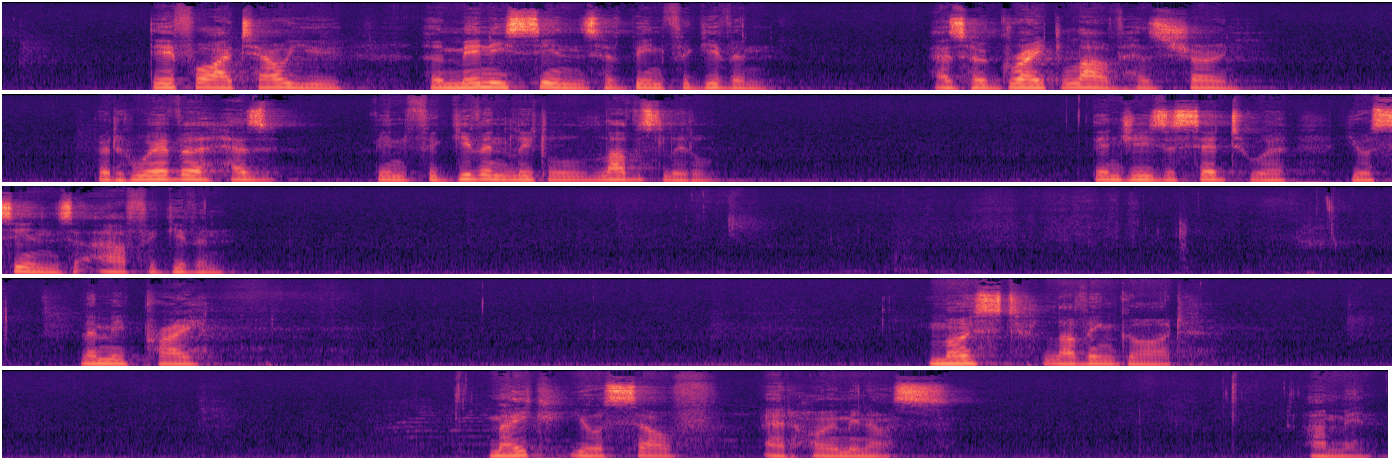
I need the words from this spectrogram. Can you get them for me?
Therefore, I tell you, her many sins have been forgiven, as her great love has shown. But whoever has been forgiven little loves little. Then Jesus said to her, Your sins are forgiven. Let me pray. Most loving God, make yourself at home in us. Amen.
